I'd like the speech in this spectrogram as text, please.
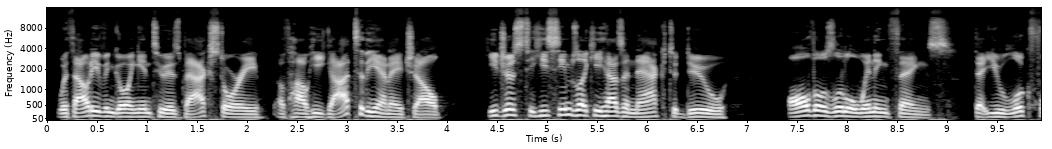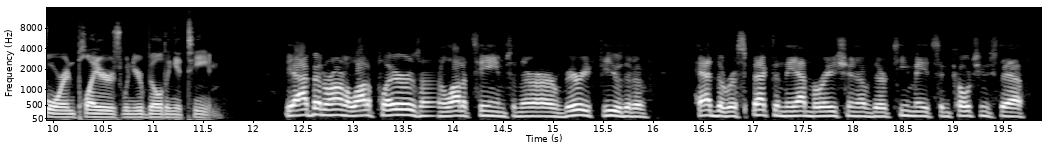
without even going into his backstory of how he got to the NHL. He just he seems like he has a knack to do all those little winning things that you look for in players when you're building a team. Yeah, I've been around a lot of players and a lot of teams, and there are very few that have had the respect and the admiration of their teammates and coaching staff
